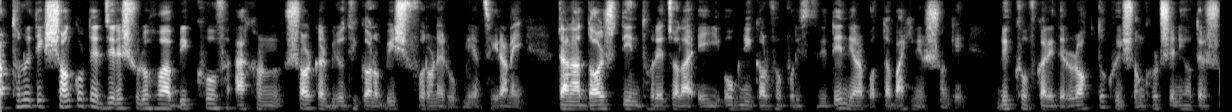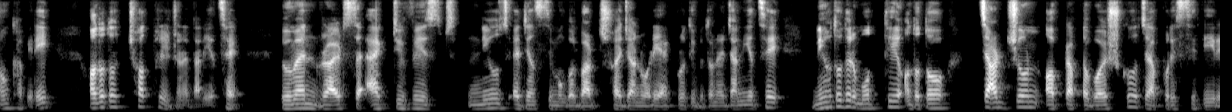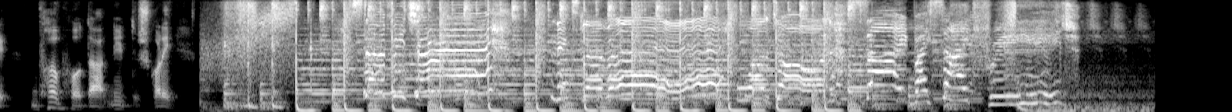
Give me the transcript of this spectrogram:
অর্থনৈতিক সংকটের জেরে শুরু হওয়া বিক্ষোভ এখন সরকার বিরোধী গণবিস্ফোরণে রূপ নিয়েছে ইরানে। টানা দশ দিন ধরে চলা এই অগ্নিগর্ভ পরিস্থিতিতে নিরাপত্তা বাহিনীর সঙ্গে বিক্ষোভকারীদের রক্তক্ষয়ী সংঘর্ষে নিহতের সংখ্যা বেড়ে অন্তত ছত্রিশ জনে দাঁড়িয়েছে। Human rights activist news agency মঙ্গলবার ছয় জানুয়ারি এক প্রতিবেদনে জানিয়েছে, নিহতদের মধ্যে অন্তত চারজন অপ্রাপ্তবয়স্ক যা পরিস্থিতির ভয়াবহতা নির্দেশ করে। Next level. Well done, side by side, fridge.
